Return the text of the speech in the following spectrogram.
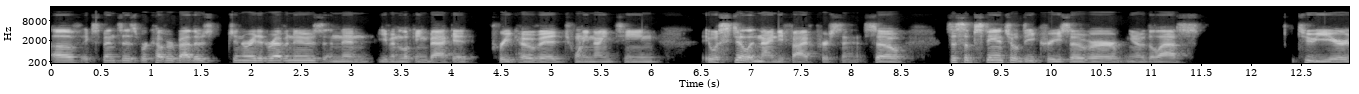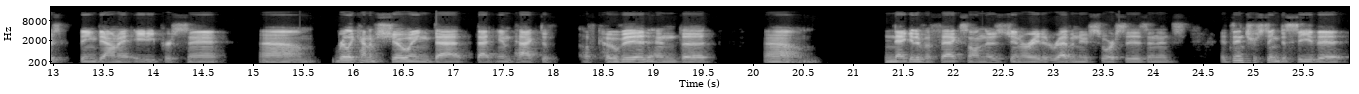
of expenses were covered by those generated revenues. And then even looking back at pre-COVID 2019, it was still at 95%. So it's a substantial decrease over, you know, the last two years being down at 80%. Um, really kind of showing that that impact of of COVID and the um, negative effects on those generated revenue sources. And it's it's interesting to see that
